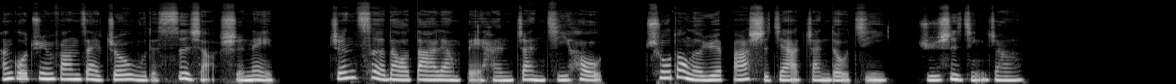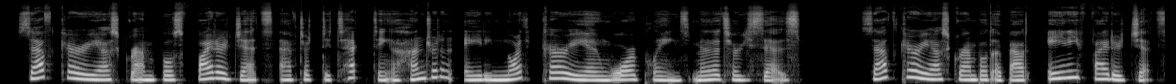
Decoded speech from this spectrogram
韩国军方在周五的四小时内侦测到大量北韩战机后，出动了约八十架战斗机，局势紧张。South Korea scrambles fighter jets after detecting 180 North Korean warplanes, military says. South Korea scrambled about 80 fighter jets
